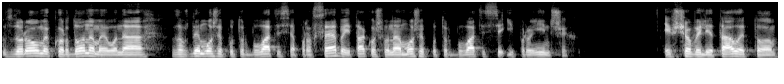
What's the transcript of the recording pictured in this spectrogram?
здоровими кордонами вона завжди може потурбуватися про себе, і також вона може потурбуватися і про інших. Якщо ви літали, то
